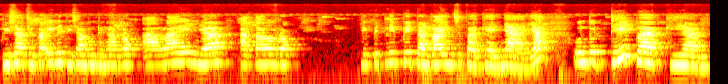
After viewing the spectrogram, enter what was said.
Bisa juga ini disambung dengan rok alain ya atau rok lipit-lipit dan lain sebagainya ya untuk di bagian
